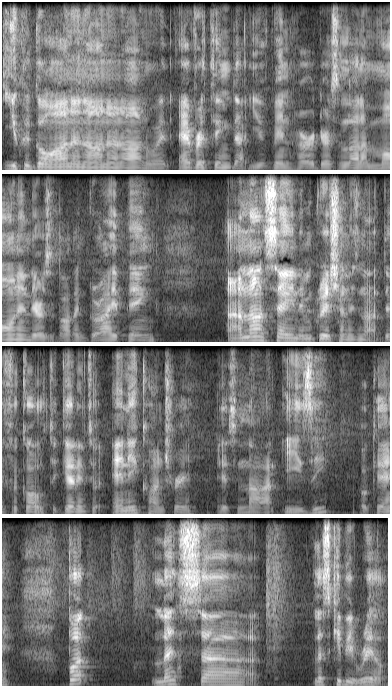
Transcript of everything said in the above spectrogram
You could go on and on and on with everything that you've been heard. There's a lot of moaning, there's a lot of griping. I'm not saying immigration is not difficult to get into any country is not easy, okay? But let's uh, let's keep it real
